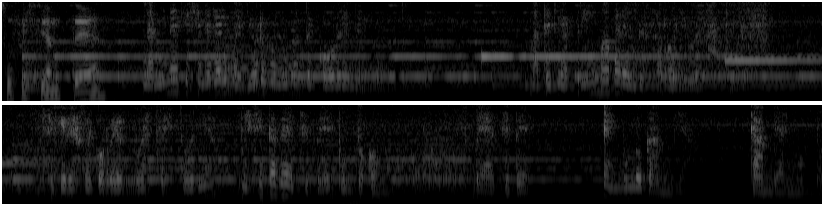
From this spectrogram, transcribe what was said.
Suficiente. La mina que genera el mayor volumen de cobre en el mundo. Materia prima para el desarrollo del futuro. Si quieres recorrer nuestra historia, visita bhp.com. BHP. El mundo cambia. Cambia el mundo.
